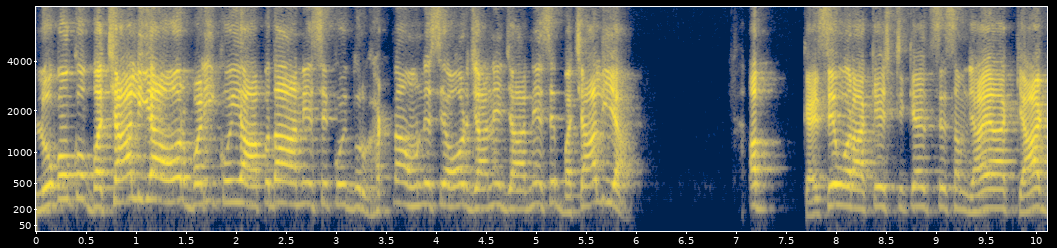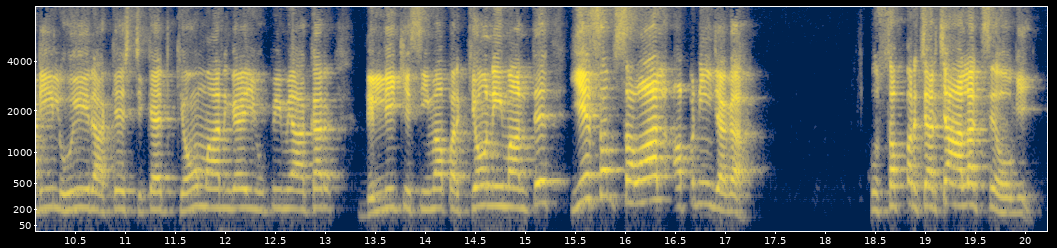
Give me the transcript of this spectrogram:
लोगों को बचा लिया और बड़ी कोई आपदा आने से, कोई दुर्घटना होने से और जाने जाने से बचा लिया। अब कैसे वो राकेश टिकैत से समझाया, क्या डील हुई? राकेश टिकैत क्यों मान गए यूपी में आकर? दिल्ली की सीमा पर क्यों नहीं मानते? ये सब सवाल अपनी जगह। उस सब पर चर्चा अलग से होगी।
